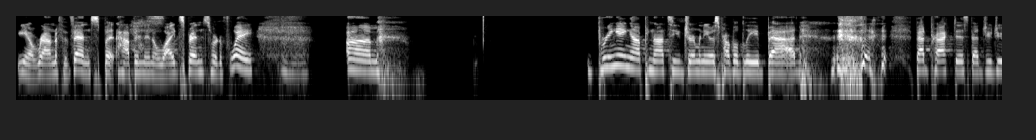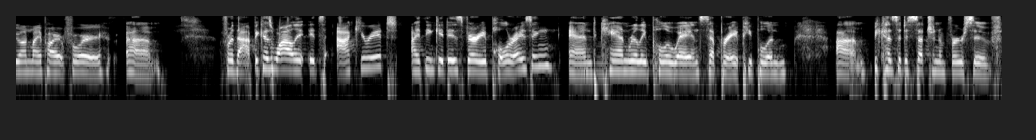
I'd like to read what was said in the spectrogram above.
you know round of events but happened yes. in a widespread sort of way mm-hmm. um, bringing up Nazi Germany was probably bad, bad practice, bad juju on my part for um, for that because while it, it's accurate, I think it is very polarizing and mm-hmm. can really pull away and separate people and. Um, because it is such an aversive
